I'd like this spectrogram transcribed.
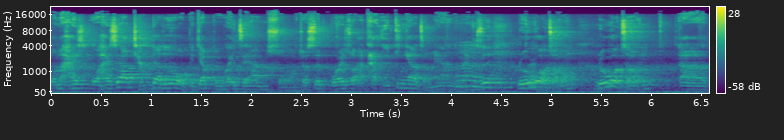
我们还是我还是要强调，就是我比较不会这样说，就是不会说啊，他一定要怎么样怎么样。可是如果从如果从呃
